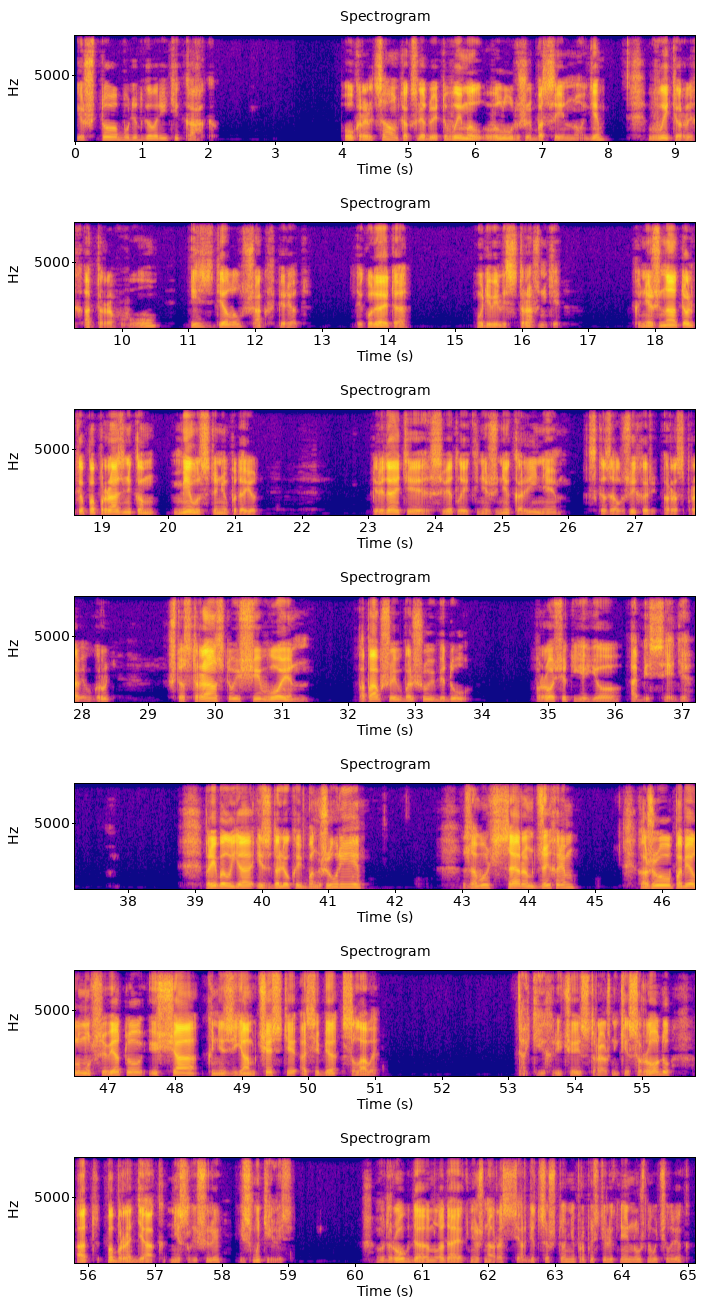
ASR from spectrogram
и что будет говорить и как. У крыльца он как следует вымыл в луже босые ноги, вытер их от траву и сделал шаг вперед. — Ты куда это? — удивились стражники. — Княжна только по праздникам милостыню подает. — Передайте светлой княжне Карине, — сказал жихарь, расправив грудь, — что странствующий воин, попавший в большую беду, просит ее о беседе. Прибыл я из далекой Банжурии, зовусь сэром Джихарем, хожу по белому свету, ища князьям чести о себе славы. Таких речей стражники сроду от побродяг не слышали и смутились. Вдруг да молодая княжна рассердится, что не пропустили к ней нужного человека.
